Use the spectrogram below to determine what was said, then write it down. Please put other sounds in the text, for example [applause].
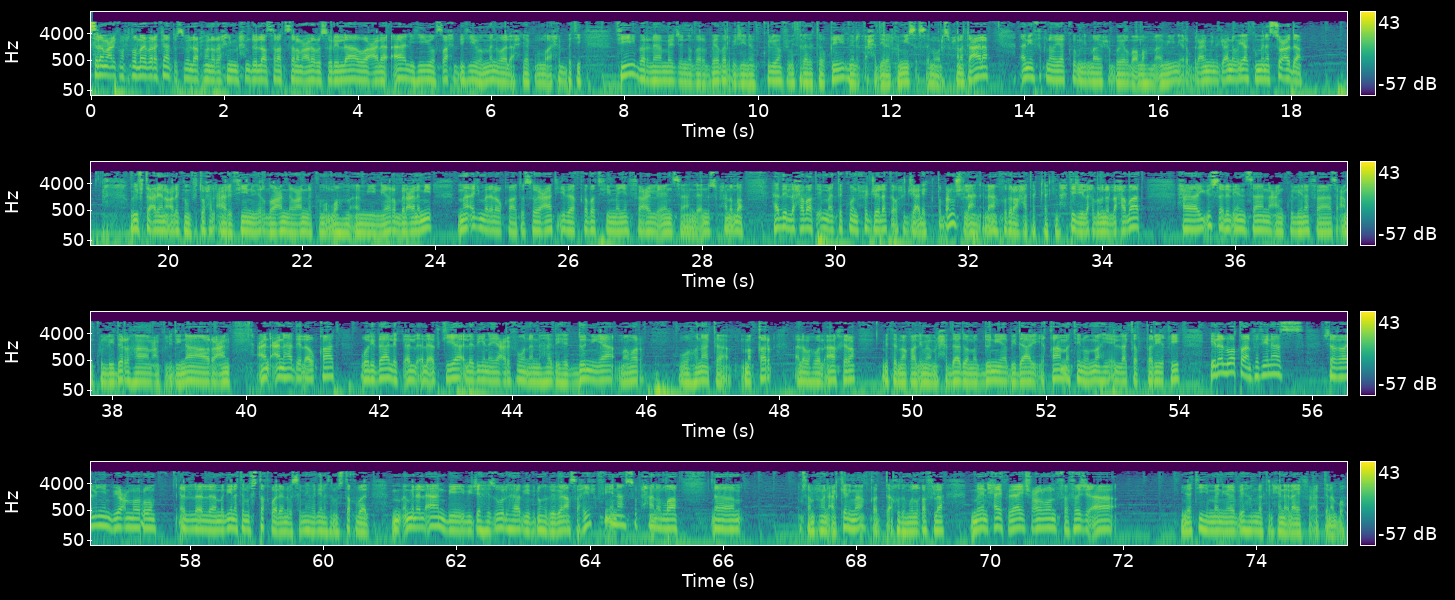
السلام عليكم ورحمة الله وبركاته، بسم الله الرحمن الرحيم، الحمد لله والصلاة والسلام على رسول الله وعلى آله وصحبه ومن والاه، حياكم الله أحبتي. في برنامج النظر البيضاء اللي بيجينا كل يوم في مثل هذا التوقيت من الأحد إلى الخميس، أسأل الله سبحانه وتعالى أن يوفقنا وإياكم لما يحب ويرضى، اللهم آمين. يا رب العالمين، ويجعلنا وإياكم من السعداء. ويفتح علينا وعليكم فتوح العارفين ويرضى عنا وعنكم اللهم آمين. يا رب العالمين. ما أجمل الأوقات والساعات إذا قضت فيما ينفع الإنسان. لأنه سبحان الله هذه اللحظات إما أن تكون حجة لك أو حجة عليك. طبعا مش الآن الآن خذ راحتك. لكن حتيجي لحظة من اللحظات حيسأل الإنسان عن كل نفس عن كل درهم عن كل دينار عن عن عن هذه الأوقات. ولذلك الأذكياء الذين يعرفون أن هذه الدنيا ممر وهناك مقر ألا وهو الآخرة مثل ما قال الإمام الحداد وما الدنيا بدار إقامة وما هي إلا كالطريق إلى الوطن ففي ناس شغالين بيعمروا مدينة المستقبل أنا بسميها مدينة المستقبل. من الآن بيجهزوا لها بيبنوها ببناء صحيح. في ناس سبحان الله سامحوني على الكلمة قد تأخذهم الغفلة من حيث لا يشعرون ففجأة يأتيهم من ينبههم لكن حين لا ينفع التنبه.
